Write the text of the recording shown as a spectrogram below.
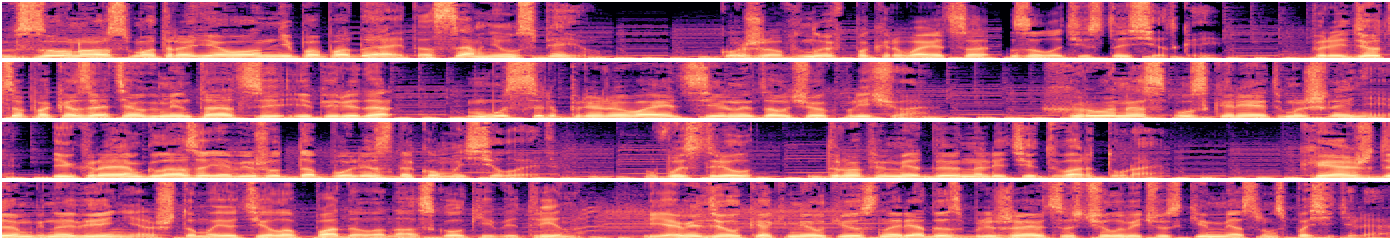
В зону осмотра Евы он не попадает, а сам не успею. Кожа вновь покрывается золотистой сеткой. Придется показать аугментации и передар... Мысль прерывает сильный толчок плечо. Хронос ускоряет мышление, и краем глаза я вижу до боли знакомый силуэт. Выстрел, дробь медленно летит в Артура. Каждое мгновение, что мое тело падало на осколки витрин, я видел, как мелкие снаряды сближаются с человеческим мясом спасителя.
